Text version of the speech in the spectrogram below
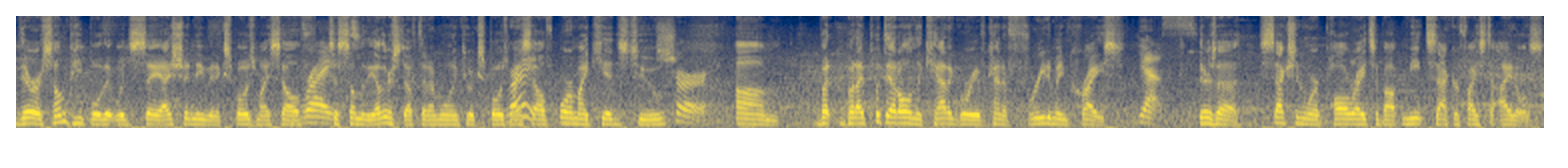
there are some people that would say I shouldn't even expose myself to some of the other stuff that I'm willing to expose Right. myself or my kids to. sure. Um, but but I put that all in the category of kind of freedom in Christ. Yes. There's a section where Paul writes about meat sacrificed to idols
